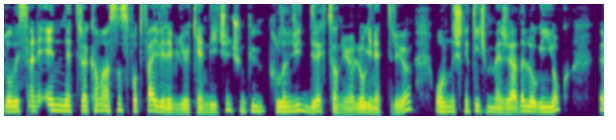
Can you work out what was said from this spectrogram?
dolayısıyla hani en net rakamı aslında Spotify verebiliyor kendi için. Çünkü kullanıcıyı direkt tanıyor, login ettiriyor. Onun dışındaki hiçbir mecrada login yok. E,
